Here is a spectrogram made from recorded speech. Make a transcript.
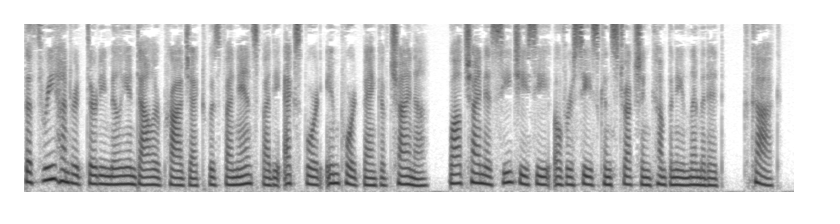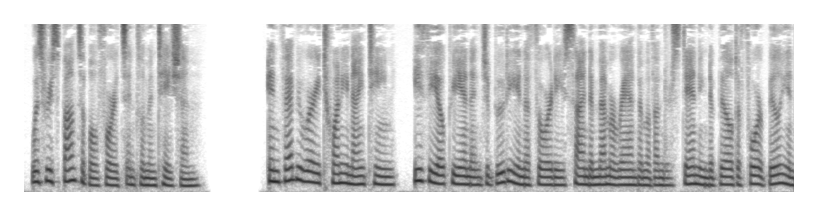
The $330 million project was financed by the Export Import Bank of China, while China's CGC Overseas Construction Company Limited, CCOC, was responsible for its implementation. In February 2019, Ethiopian and Djiboutian authorities signed a memorandum of understanding to build a $4 billion,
